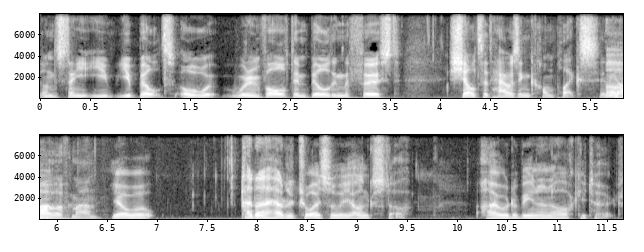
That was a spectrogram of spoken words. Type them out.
understand you, you, built or were involved in building the first sheltered housing complex in the Oh. Isle of Man. Yeah, well, had I had a choice of a youngster, I would have been an architect.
